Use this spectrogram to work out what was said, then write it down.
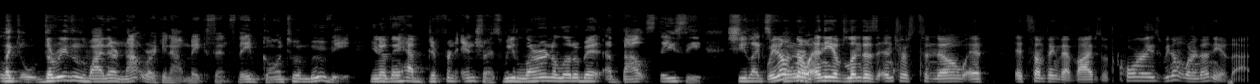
like the reasons why they're not working out make sense. They've gone to a movie. You know, they have different interests. We learn a little bit about Stacy. She likes We don't know any of Linda's interests to know if it's something that vibes with Corey's. We don't learn any of that.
